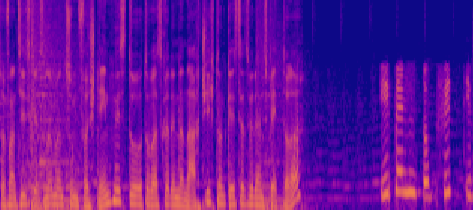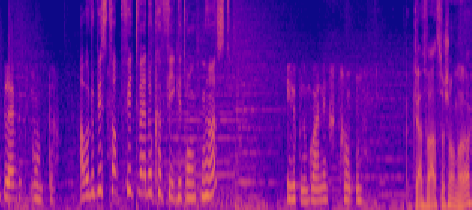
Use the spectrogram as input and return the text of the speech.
So, Franziska, jetzt nur mal zum Verständnis. Du, du warst gerade in der Nachtschicht und gehst jetzt wieder ins Bett, oder? Ich bin topfit, ich bleibe jetzt munter. Aber du bist topfit, weil du Kaffee getrunken hast? Ich habe noch gar nichts getrunken. Ein Glas Wasser schon, oder?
